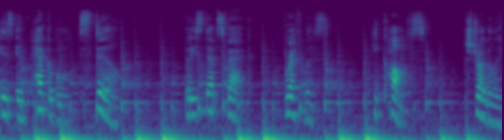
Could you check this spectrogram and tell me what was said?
is impeccable still. But he steps back, breathless. He coughs, struggling.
